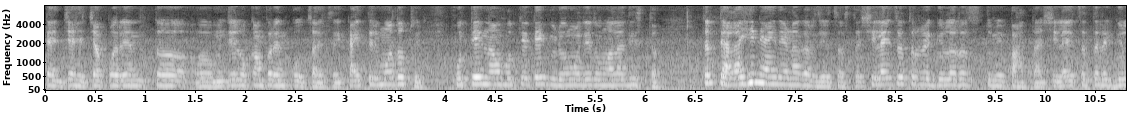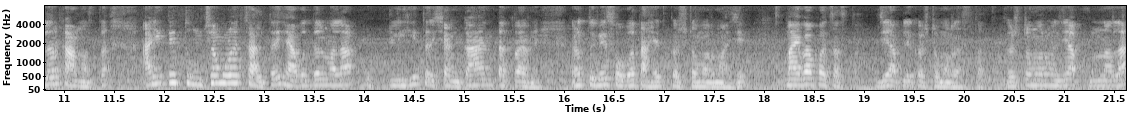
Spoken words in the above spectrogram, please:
त्यांच्या ह्याच्यापर्यंत म्हणजे लोकांपर्यंत पोचायचं आहे काहीतरी मदत होईल. होते न होते ते व्हिडिओमध्ये तुम्हाला दिसतं. तर त्यालाही न्याय देणं गरजेचं असतं. शिलाईचं तर रेग्युलरच तुम्ही पाहता. शिलाईचं तर रेग्युलर काम असतं. आणि ते तुमच्यामुळं चालतं ह्याबद्दल मला कुठलीही तर शंका आणि तक्रार नाही. कारण तुम्ही सोबत आहेत कस्टमर माझे. मायबापच असतात जे आपले कस्टमर असतात. कस्टमर म्हणजे आपणाला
